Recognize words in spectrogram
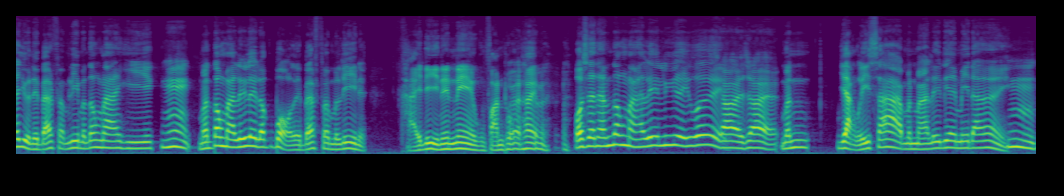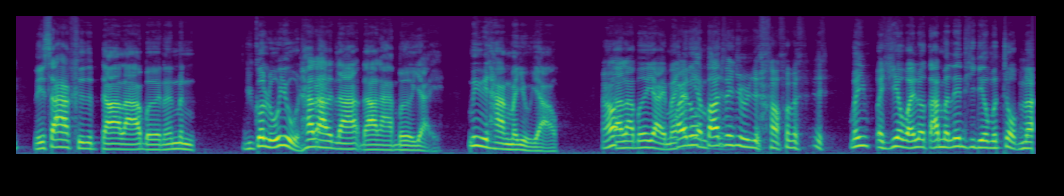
ถ้าอยู่ในแบทแฟมิลี่มันต้องมาอีก อืม มันต้องมาเรื่อยๆแล้วก็บอกเลยแบทแฟมิลี่เนี่ยขายดีแน่ๆกูฟันทงให้เพราะฉะนั้นต้องมาเรื่อยๆเว้ยใช่ใช่มันอย่างลิซ่ามันมาเรื่อยๆไม่ได้อืม ลิซ่าคือดาราเบอร์นั้นมันอยู่ก็รู้อยู่ถ้าดาราดาราเบอร์ใหญ่ ไม่มีทางมาอยู่ยาวเอ้า ดาราเบอร์ใหญ่มาไว้โรเยี่ยมตัสยังอยู่ยาวเลย ไม่ไปเที่ยวไว้โรตัสมาเล่นทีเดียวมันจบเล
